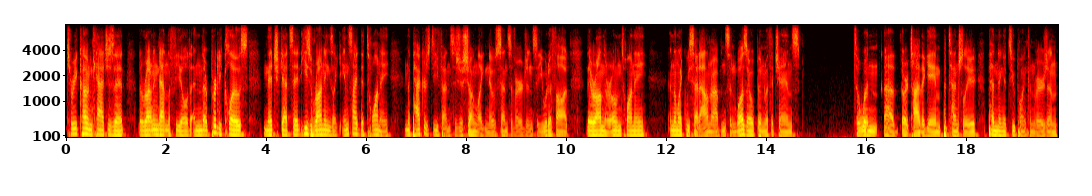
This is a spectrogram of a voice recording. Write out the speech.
Tarik Cohen catches it, they're running down the field, and they're pretty close. Mitch gets it, he's running, he's like inside the 20, and the Packers defense is just showing like no sense of urgency. You would have thought they were on their own 20, and then like we said, Allen Robinson was open with a chance to win uh, or tie the game potentially pending a two point conversion.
